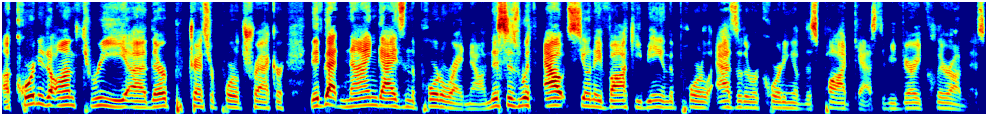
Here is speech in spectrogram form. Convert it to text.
According to On3, uh, their transfer portal tracker, they've got nine guys in the portal right now. And this is without Sione Vaki being in the portal as of the recording of this podcast, to be very clear on this.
